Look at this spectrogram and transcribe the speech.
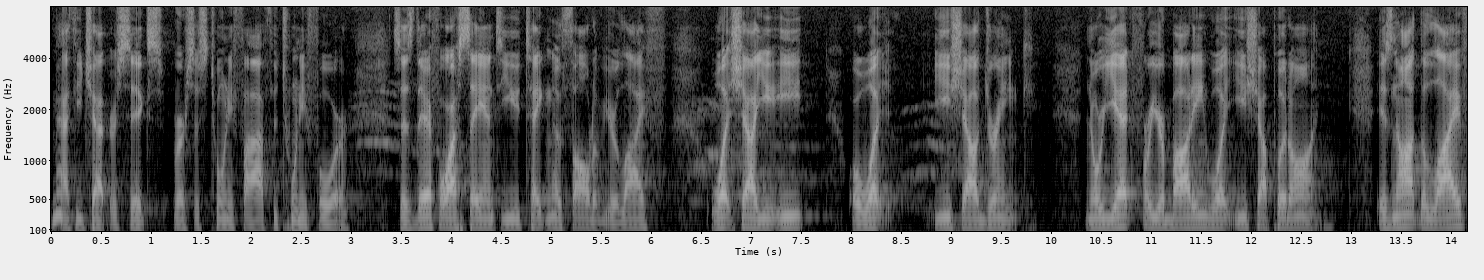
Matthew chapter 6 verses 25 through 24 says, "Therefore I say unto you, take no thought of your life, what shall you eat or what ye shall drink?" Nor yet for your body what ye shall put on. Is not the life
